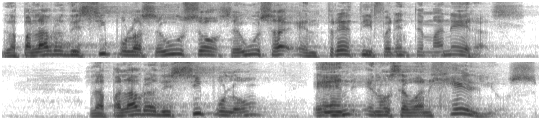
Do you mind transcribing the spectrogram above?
la palabra discípulo se usa, se usa en tres diferentes maneras. La palabra discípulo en, en los evangelios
